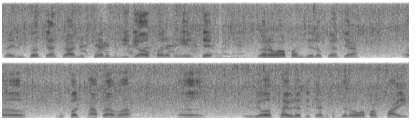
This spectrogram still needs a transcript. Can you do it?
કઈ રીતો ત્યાં ઝાડ નીચે અને બીજી જગ્યાઓ પર અને એ રીતે ઘરોમાં પણ જે લોકો ત્યાં ઉપર છાપરામાં વ્યવસ્થા એવી હતી, ત્યાં ઘરોમાં પણ પાણી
